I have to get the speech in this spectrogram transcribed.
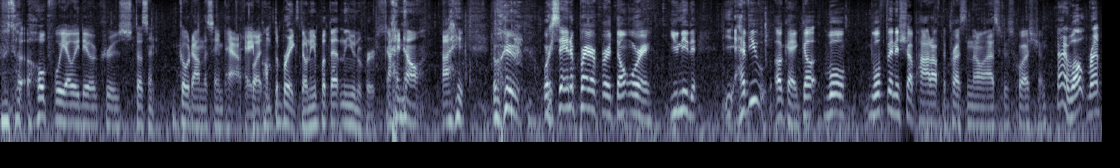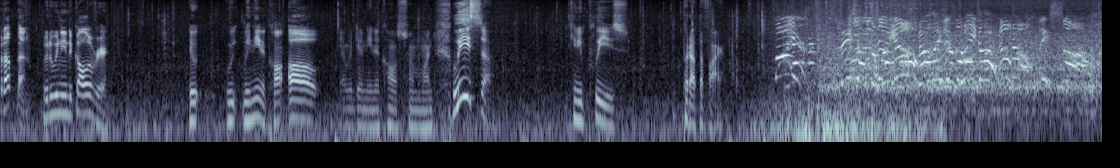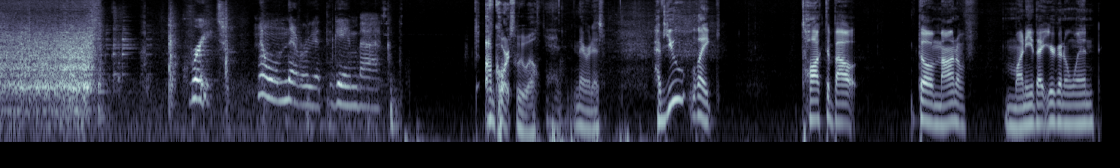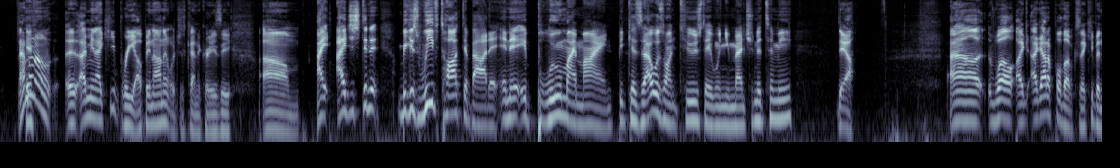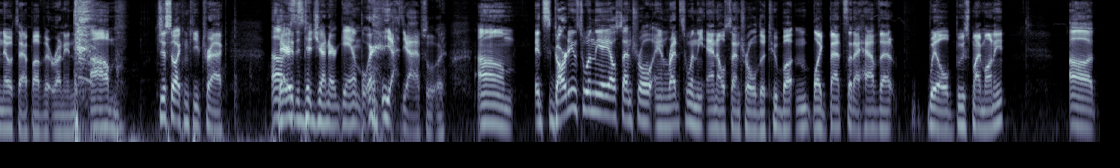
Hopefully, Elly De La Cruz doesn't go down the same path. Hey, but pump the brakes. Don't even put that in the universe. I know. I we're saying a prayer for it. Don't worry. You need to. Have you? Okay, go. We'll we'll finish up hot off the press, and then I'll ask this question. All right, well, wrap it up then. Who do we need to call over here? Do we, we need to call? Oh, yeah, we do need to call someone. Lisa, can you please put out the fire? Fire! Lisa, no! No, Lisa, no, no, no, Lisa! Great. Now we'll never get the game back. Of course we will. Yeah, there it is. Have you like talked about the amount of money that you're gonna win? I don't If- know. I mean, I keep re-upping on it, which is kind of crazy. Um, I, I just didn't because we've talked about it and it, it blew my mind because that was on Tuesday when you mentioned it to me. yeah. Uh, well, I, I got it pulled up because I keep a notes app of it running, um, just so I can keep track. Uh, There's a degenerate gambler. Yeah, yeah, absolutely. Um, it's Guardians to win the AL Central and Reds to win the NL Central. The two button like bets that I have that will boost my money. Uh,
